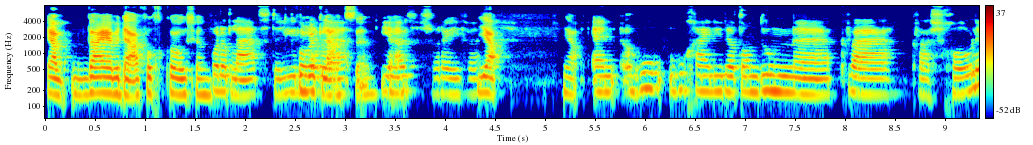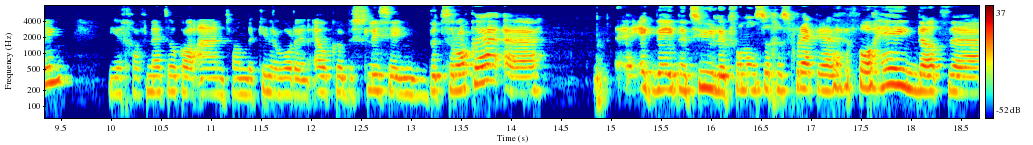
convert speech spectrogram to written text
ja, wij hebben daarvoor gekozen. Voor het laatste. Jullie voor het laatste. je Ja. uitgeschreven. Ja. Ja. En hoe, hoe gaan jullie dat dan doen eh, qua, qua scholing? Je gaf net ook al aan van de kinderen worden in elke beslissing betrokken. Eh, ik weet natuurlijk van onze gesprekken voorheen dat eh,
